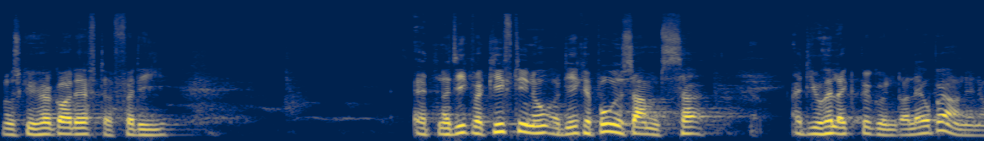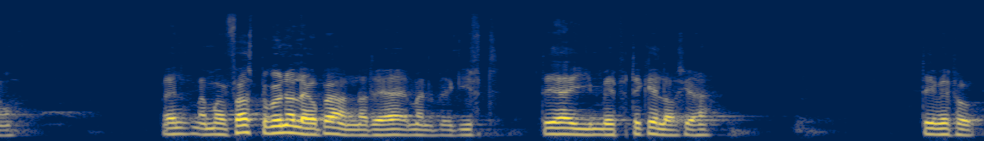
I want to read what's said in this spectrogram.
Nu skal I høre godt efter, fordi at når de ikke var gift endnu, og de ikke har boet sammen, så er de jo heller ikke begyndt at lave børn endnu. Vel, man må jo først begynde at lave børn, når det er, at man er blevet gift. Det er I med på. Det gælder også jer. Det er I med på.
